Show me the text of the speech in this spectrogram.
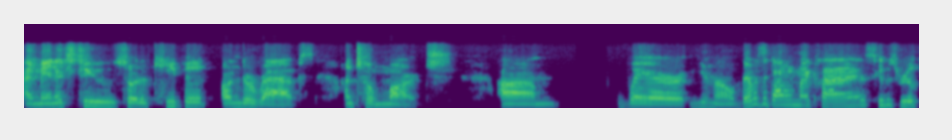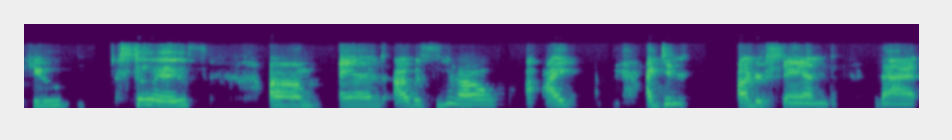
I mm-hmm. managed to sort of keep it under wraps until March, um, where, you know, there was a guy in my class. He was real cute, still is. Um, and I was, you know, I I didn't understand that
